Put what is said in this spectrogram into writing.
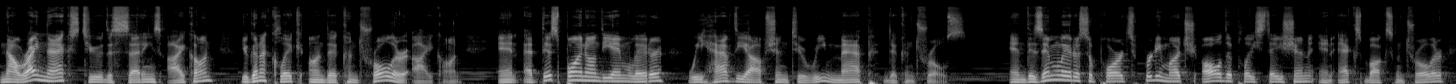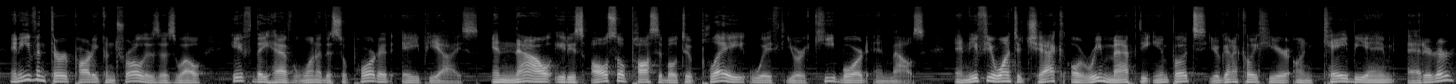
now, right next to the settings icon, you're gonna click on the controller icon. And at this point on the emulator, we have the option to remap the controls. And this emulator supports pretty much all the PlayStation and Xbox controller and even third-party controllers as well if they have one of the supported APIs. And now it is also possible to play with your keyboard and mouse. And if you want to check or remap the inputs, you're gonna click here on KBM Editor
